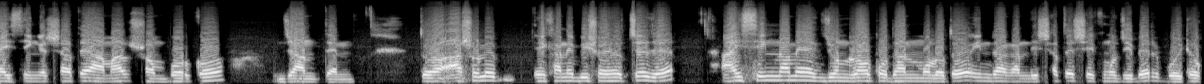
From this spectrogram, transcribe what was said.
আই সিং এর সাথে আমার সম্পর্ক জানতেন। তো আসলে এখানে বিষয় হচ্ছে যে আই সিং নামে একজন র প্রধান মূলত ইন্দিরা গান্ধীর সাথে শেখ মুজিবের বৈঠক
